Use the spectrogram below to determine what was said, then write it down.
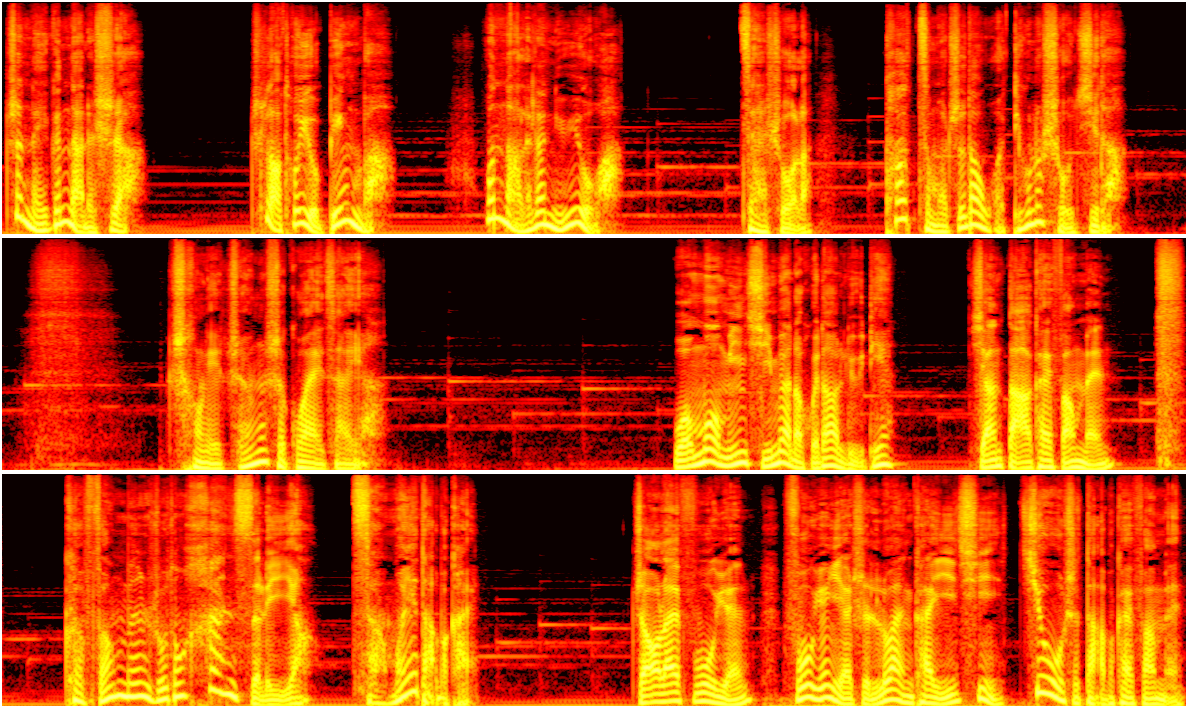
这哪跟哪的事啊？这老头有病吧？我哪来的女友啊？再说了，他怎么知道我丢了手机的？城里真是怪哉呀！我莫名其妙的回到旅店，想打开房门，可房门如同焊死了一样，怎么也打不开。找来服务员，服务员也是乱开一气，就是打不开房门。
